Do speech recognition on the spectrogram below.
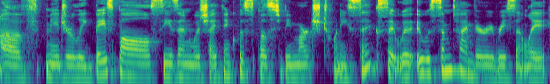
of Major League Baseball season, which I think was supposed to be March 26. It, w- it was sometime very recently.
